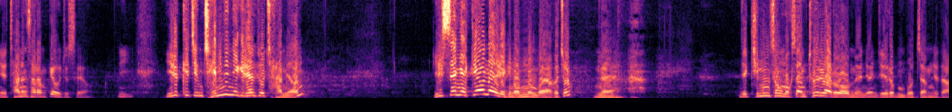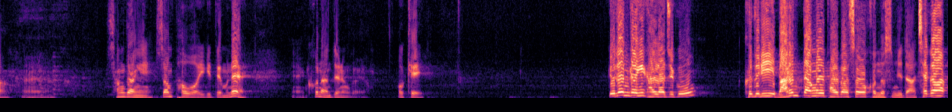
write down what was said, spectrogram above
예, 자는 사람 깨워주세요. 이렇게 지금 재밌는 얘기를 해도 자면 일생에 깨어날 얘기는 없는 거야, 그죠? 네. 이제 김웅성 목사님 토요일 날 오면요, 이제 여러분 못 잡니다. 예. 상당히 썬파워이기 때문에 예, 그건 안 되는 거예요. 오케이. 요단강이 갈라지고 그들이 마른 땅을 밟아서 건넜습니다. 제가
